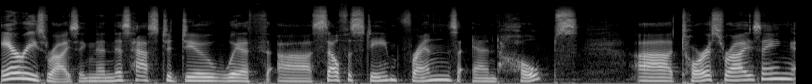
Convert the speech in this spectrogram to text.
Aries rising, then this has to do with uh, self esteem, friends, and hopes. Uh, Taurus rising,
